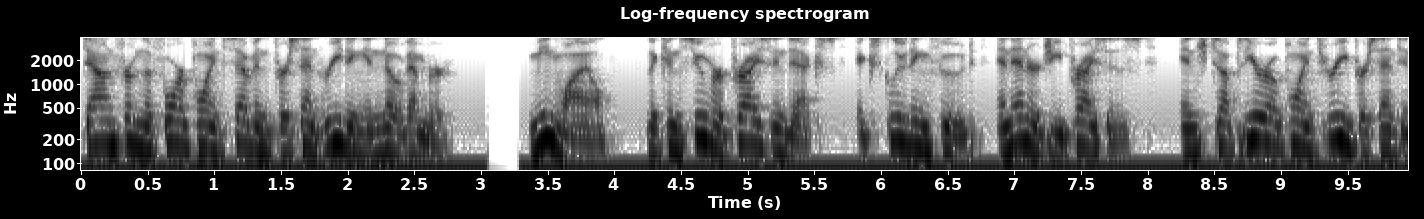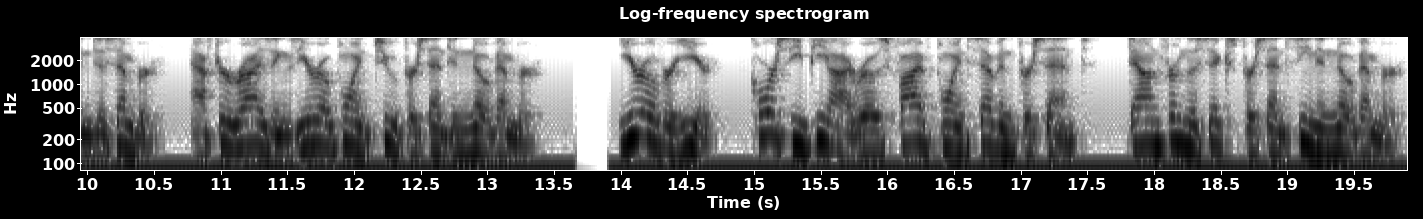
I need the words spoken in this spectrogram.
down from the 4.7% reading in November. Meanwhile, the Consumer Price Index, excluding food and energy prices, inched up 0.3% in December, after rising 0.2% in November. Year over year, core CPI rose 5.7%, down from the 6% seen in November.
